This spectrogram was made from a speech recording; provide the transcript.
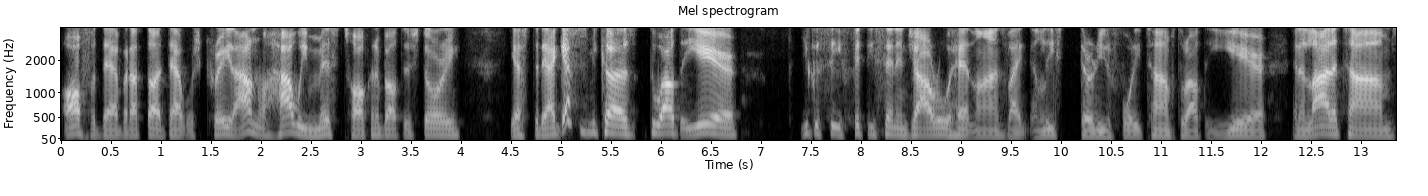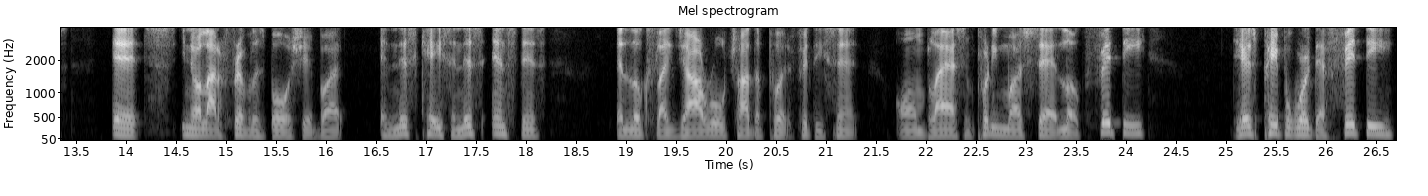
off of that. But I thought that was crazy. I don't know how we missed talking about this story yesterday. I guess it's because throughout the year, you could see 50 Cent and Ja Rule headlines like at least 30 to 40 times throughout the year. And a lot of times it's, you know, a lot of frivolous bullshit. But in this case, in this instance, it looks like Ja Rule tried to put 50 Cent on blast and pretty much said, look, 50, here's paperwork that 50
